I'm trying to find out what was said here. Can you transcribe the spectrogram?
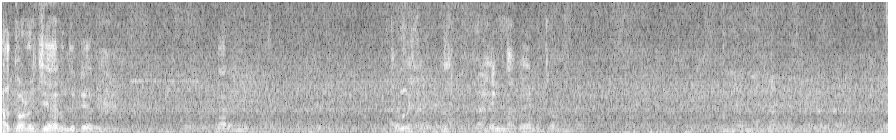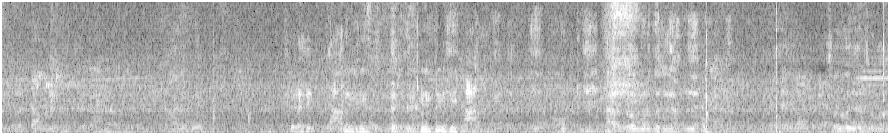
அது தொடர்ச்சியாக இருந்துகிட்டே இருக்கும் வேற என்ன சொல்லுங்க என்ன வேணும் சொல்லுங்க. யாருக்கு? யாருக்கு? யாருக்கோ கொடுத்துருக்காங்க. சொல்லுங்க சும்மா.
